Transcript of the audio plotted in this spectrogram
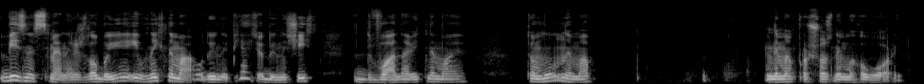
Бізнесмени жлоби, і в них нема 1,5, 1,6, 2 навіть немає. Тому нема. Нема про що з ними говорити.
